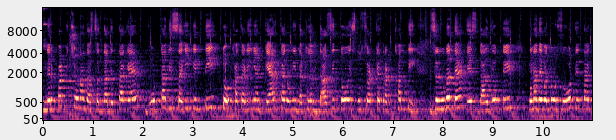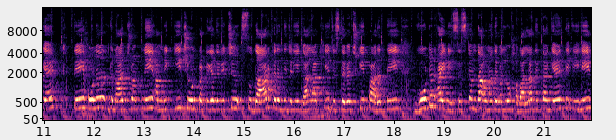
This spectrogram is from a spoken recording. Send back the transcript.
ਨਿਰਪੱਖ ਚੋਣਾਂ ਦਾ ਸੱਦਾ ਦਿੱਤਾ ਗਿਆ ਹੈ। ਵੋਟਾਂ ਦੀ ਸਹੀ ਗਿਣਤੀ, ਧੋਖਾਧੜੀ ਜਾਂ ਗੈਰ ਕਾਨੂੰਨੀ ਦਖਲਅੰਦਾਜ਼ੀ ਤੋਂ ਇਸ ਨੂੰ ਸੁਰੱਖਿਅਤ ਰੱਖਣ ਦੀ ਜ਼ਰੂਰਤ ਹੈ। ਇਸ ਗੱਲ ਦੇ ਉੱਤੇ ਉਹਨਾਂ ਦੇ ਵੱਲੋਂ ਜ਼ੋਰ ਦਿੱਤਾ ਗਿਆ ਹੈ ਤੇ ਹੁਣ ਡੋਨਾਲਡ ਟਰੰਪ ਨੇ ਅਮਰੀਕੀ ਚੋਣ ਪ੍ਰਕਿਰਿਆ ਦੇ ਵਿੱਚ ਸੁਧਾਰ ਕਰਨ ਦੀ ਜਿਹੜੀ ਗੱਲ ਆਖੀ ਹੈ, ਜਿਸ ਦੇ ਵਿੱਚ ਕਿ ਭਾਰਤ ਦੇ ਵੋਟਰ ਆਈਡੀ ਸਿਸਟਮ ਦਾ ਉਹਨਾਂ ਦੇ ਵੱਲੋਂ ਹਵਾਲਾ ਦਿੱਤਾ ਗਿਆ ਹੈ ਤੇ ਇਹ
